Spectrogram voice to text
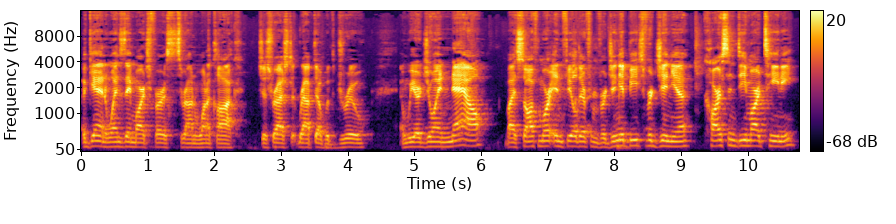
Again, Wednesday, March 1st, it's around 1 o'clock. Just wrapped, wrapped up with Drue. And we are joined now by sophomore infielder from Virginia Beach, Virginia, Carson DeMartini,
